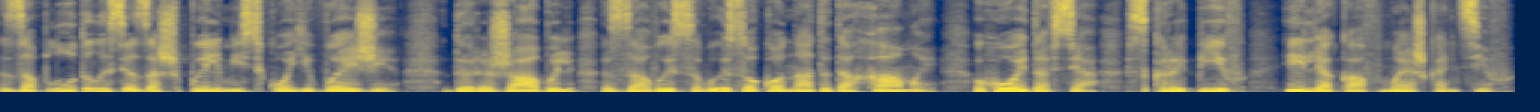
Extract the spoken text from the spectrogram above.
заплуталися за шпиль міської вежі. Дирижабель завис високо над дахами, гойдався, скрипів і лякав мешканців.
